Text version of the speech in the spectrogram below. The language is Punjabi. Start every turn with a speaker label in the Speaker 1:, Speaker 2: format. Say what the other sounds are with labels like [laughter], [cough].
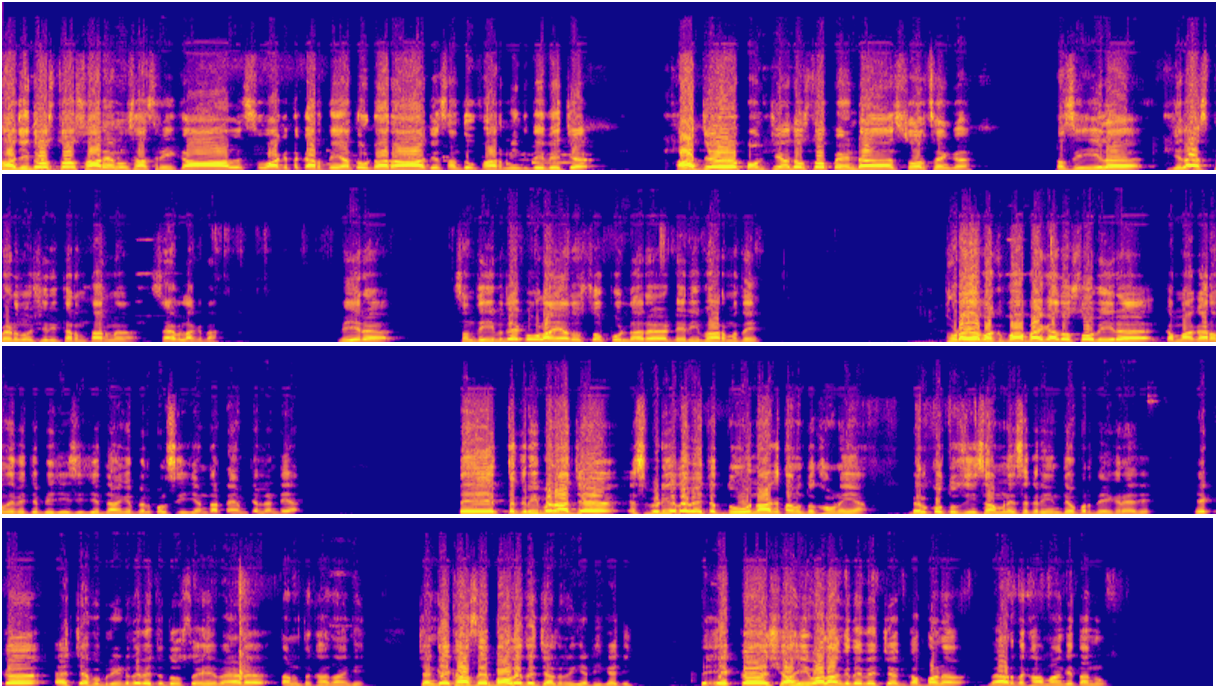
Speaker 1: ਹਾਂਜੀ ਦੋਸਤੋ, ਸਾਰਿਆਂ ਨੂੰ ਸਤਿ ਸ੍ਰੀ ਅਕਾਲ। ਸਵਾਗਤ ਕਰਦੇ ਆ ਤੁਹਾਡਾ ਰਾਜ ਸੰਧੂ ਫਾਰਮਿੰਗ ਦੇ ਵਿੱਚ। ਅੱਜ ਪਹੁੰਚਿਆ ਦੋਸਤੋ ਪਿੰਡ ਸੁਰ ਸਿੰਘ ਤਹਿਸੀਲ, ਜ਼ਿਲ੍ਹਾ ਇਸ ਨੂੰ ਸ਼੍ਰੀ ਤਰਨਤਾਰਨ ਸਾਹਿਬ ਲੱਗਦਾ। ਵੀਰ, ਸੰਦੀਪ ਦੇ ਕੋਲ ਆਏ ਆ ਦੋਸਤੋ ਭੁੱਲਰ ਡੇਰੀ ਫਾਰਮ ਤੇ। ਥੋੜਾ ਜਿਹਾ ਵਕਫਾ ਪੈ ਗਿਆ ਦੋਸਤੋ ਵੀਰ ਕੰਮਾਂ ਕਾਰਾਂ ਦੇ ਵਿੱਚ ਬਿਜ਼ੀ ਸੀ, ਜਿੱਦਾਂ ਕਿ ਬਿਲਕੁਲ ਸੀਜ਼ਨ ਦਾ ਟਾਈਮ ਚੱਲਣ ਡਿਆ। ਤੇ ਤਕਰੀਬਨ ਅੱਜ ਇਸ ਵੀਡੀਓ ਦੇ ਵਿੱਚ ਦੋ ਨਾਗ ਤੁਹਾਨੂੰ ਦਿਖਾਉਣੇ ਆ। ਬਿਲਕੁਲ ਤੁਸੀਂ ਸਾਹਮਣੇ ਸਕਰੀਨ ਦੇ ਉੱਪਰ ਦੇਖ ਰਹੇ ਜੇ। ਇੱਕ ਐਚਐਫ ਬਰੀਡ ਦੇ ਵਿੱਚ ਦੋਸਤੋ ਇਹ ਵੈੜ ਤੁਹਾਨੂੰ ਦਿਖਾ ਦਾਂਗੇ। ਚੰਗੇ ਖਾਸੇ ਬੌਲੇ ਤੇ ਚੱਲ ਰਹੀ ਹੈ, ਠੀਕ ਹੈ ਜੀ। ਤੇ ਇੱਕ ਸ਼ਾਹੀਵਾਲ ਅੰਗ ਦੇ ਵਿੱਚ ਗੱਬਣ ਵੈੜ ਦਿਖਾਵਾਂਗੇ ਤੁਹਾਨੂੰ।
